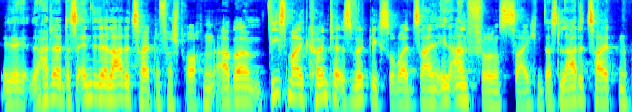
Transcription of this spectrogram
äh, hat er das Ende der Ladezeiten versprochen. Aber diesmal könnte es wirklich soweit sein, in Anführungszeichen, dass Ladezeiten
